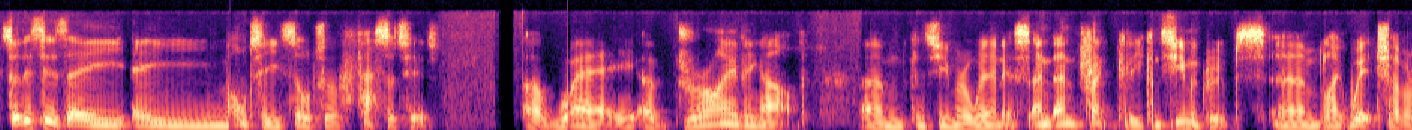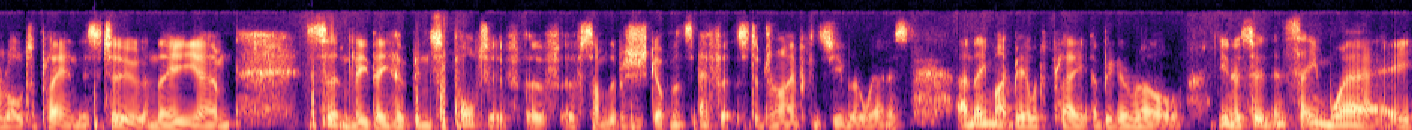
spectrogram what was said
So this is a, a multi sort of faceted uh, way of driving up um, consumer awareness, and and frankly, consumer groups um, like Which have a role to play in this too, and they um, certainly they have been supportive of of some of the British government's efforts to drive consumer awareness, and they might be able to play a bigger role. You know, so in the same way,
